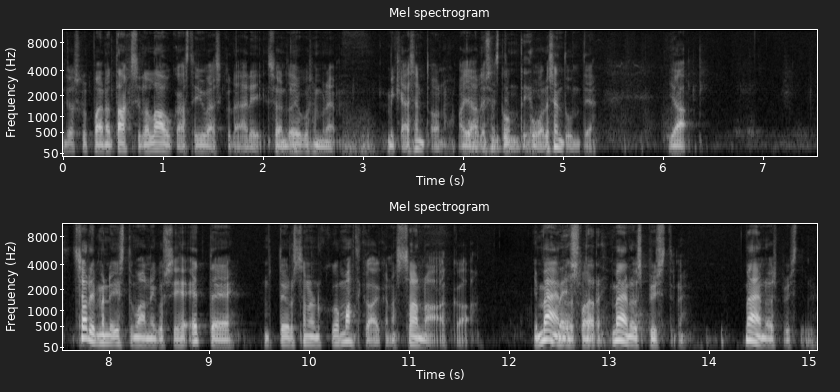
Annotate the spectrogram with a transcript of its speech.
joskus painoi taksilla Laukaasta Jyväskylään, eli se on joku semmoinen, mikä se nyt on, ajallisesti, tuntia. puolisen tuntia. Ja se oli mennyt istumaan niinku siihen eteen, mutta ei ollut sanonut koko matka-aikana sanaakaan. Ja mä en, olisi, mä en olisi pystynyt. Mä en olisi pystynyt.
